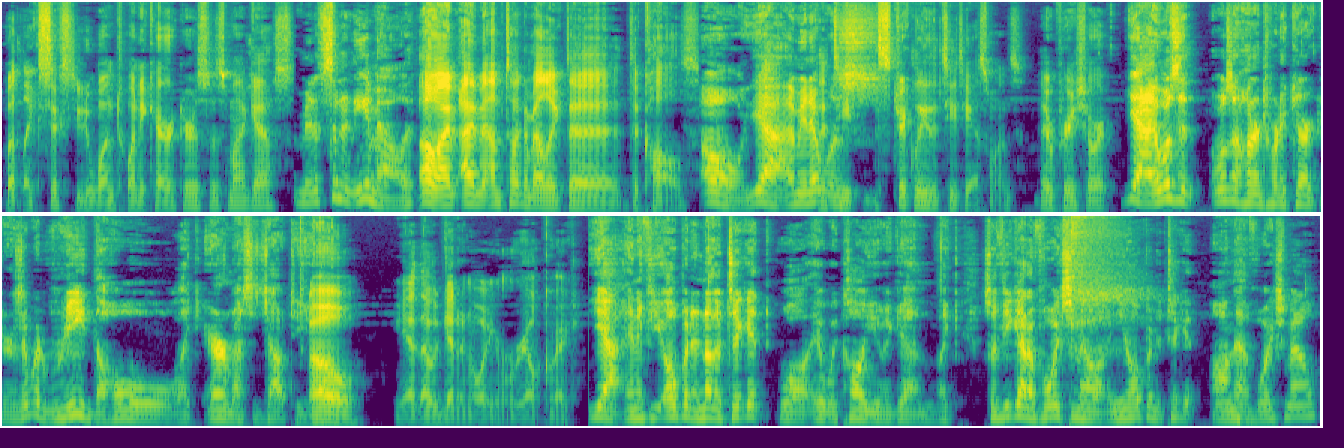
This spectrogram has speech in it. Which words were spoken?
what like sixty to one twenty characters was my guess. I mean, it's in an email. It, Oh, I'm I'm, I'm talking about like the the calls. oh yeah, I mean it The was T- strictly the TTS ones. They were pretty short. yeah, it wasn't it wasn't 120 characters. It would read the whole like error message out to you. Oh, yeah, that would get annoying real quick. Yeah, and if you open another ticket, well, it would call you again. Like so, if you got a voicemail and you opened a ticket on that voicemail,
